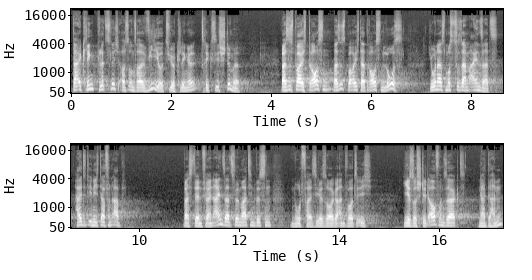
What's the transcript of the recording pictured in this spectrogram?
Da erklingt plötzlich aus unserer Videotürklingel Trixis Stimme. Was ist bei euch draußen, was ist bei euch da draußen los? Jonas muss zu seinem Einsatz. Haltet ihn nicht davon ab. Was denn für ein Einsatz, will Martin wissen. Notfallseelsorge, antworte ich. Jesus steht auf und sagt, na dann,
